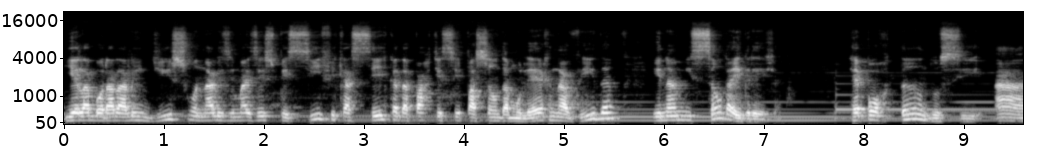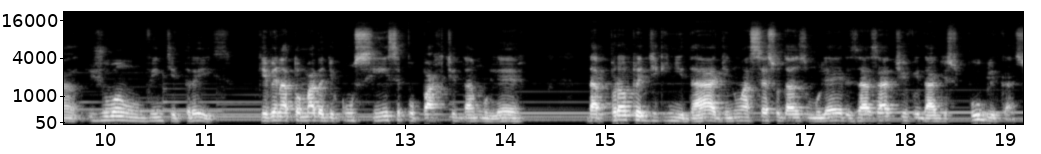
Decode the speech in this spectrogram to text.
e elaborar, além disso, uma análise mais específica acerca da participação da mulher na vida e na missão da igreja. Reportando-se a João 23, que vê na tomada de consciência por parte da mulher da própria dignidade no acesso das mulheres às atividades públicas,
